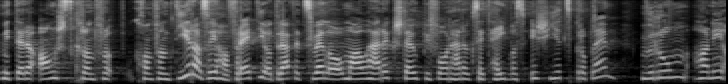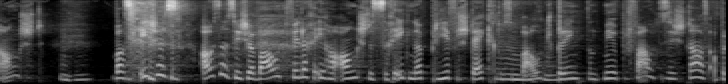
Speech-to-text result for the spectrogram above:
mit dieser Angst konfrontieren. Also ich habe Freddy oder eben das Velo mal hergestellt, bevor er gesagt hey, was ist hier das Problem? Warum habe ich Angst? Mhm. Was ist es? Also, es ist ein Wald. Vielleicht ich habe Angst, dass sich irgendjemand hier versteckt, aus dem mhm. Wald springt und mich überfällt. Das ist das. Aber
